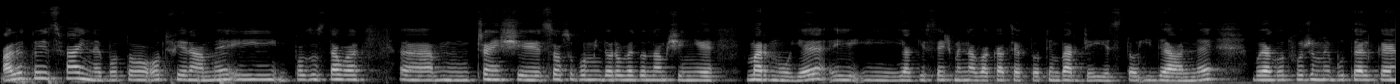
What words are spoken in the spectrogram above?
Ale to jest fajne, bo to otwieramy i pozostała em, część sosu pomidorowego nam się nie marnuje I, i jak jesteśmy na wakacjach, to tym bardziej jest to idealne, bo jak otworzymy butelkę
